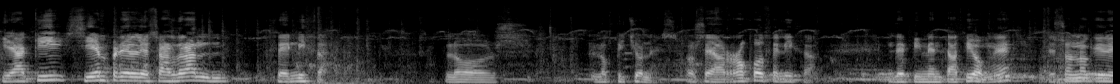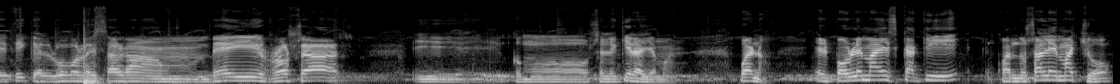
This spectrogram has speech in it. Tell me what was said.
Que aquí siempre les saldrán ceniza los, los pichones, o sea, rojo ceniza, de pigmentación, ¿eh? Eso no quiere decir que luego les salgan beige, rosas y como se le quiera llamar. Bueno, el problema es que aquí, cuando sale macho,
